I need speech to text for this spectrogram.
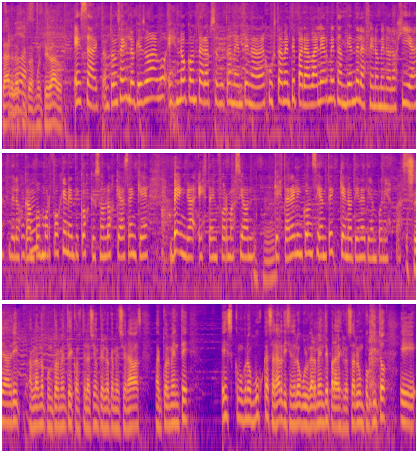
Claro, lógico, es muy privado. Exacto, entonces lo que yo hago es no contar absolutamente nada, justamente para valerme también de la fenomenología, de los campos morfogenéticos, que son los que hacen que venga esta información que está en el inconsciente, que no tiene tiempo ni espacio. O sea, Adri, hablando puntualmente de constelación, que es lo que mencionabas actualmente, es como que uno busca sanar, diciéndolo vulgarmente para desglosarlo un poquito, eh,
